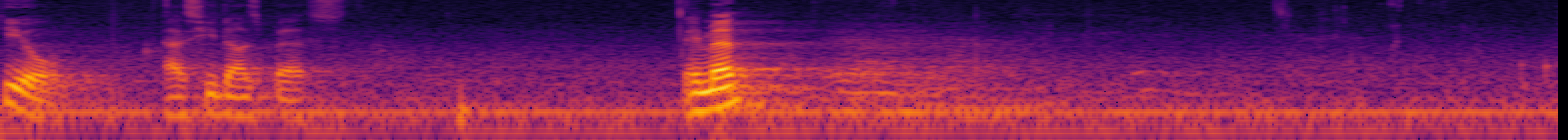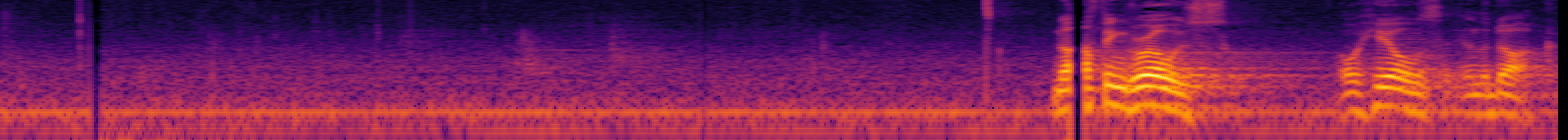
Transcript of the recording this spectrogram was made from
heal as He does best. Amen? Nothing grows or heals in the dark.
